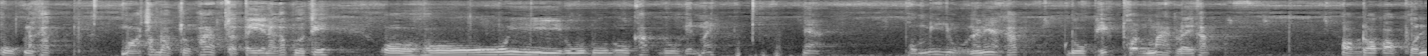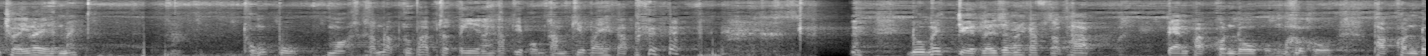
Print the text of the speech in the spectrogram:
ปลูกนะครับ เหมาะสำหรับสุภาพสตรีนะครับดูที่โอ้โหดูดูดูครับ ดูเห็นไหมเนี่ย ผมไม่อยู่นะเนี่ยครับ ดูพริกทนมากเลยครับ ออกดอกออกผลเฉยเลยเห็นไหมถุงปลูกเหมาะสำหรับสุภาพสตรีนะครับ ที่ผมทำคลิปไว้ครับ ดูไม่จืดเลยใช่ไหมครับ สภาพแปลงผักคอนโดผมโอ้โหผักคอนโด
